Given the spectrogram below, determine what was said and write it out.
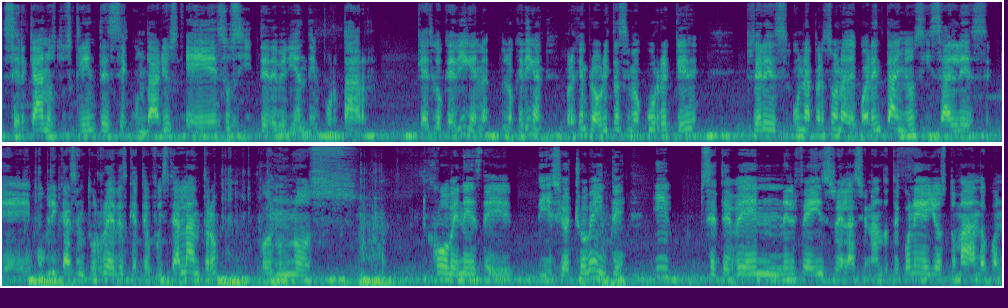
cercanos, tus clientes secundarios, eso sí te deberían de importar qué es lo que digan, lo que digan. Por ejemplo, ahorita se me ocurre que pues, eres una persona de 40 años y sales, eh, publicas en tus redes que te fuiste al antro con unos jóvenes de 18 20 y se te ve en el Face relacionándote con ellos, tomando con,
